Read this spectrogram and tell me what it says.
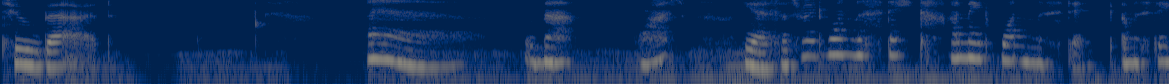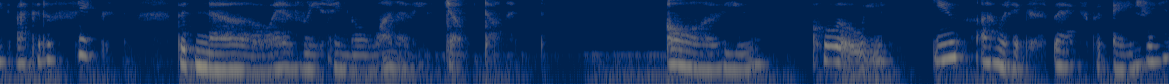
Too bad. Ma, what? Yes, that's right, one mistake. I made one mistake. A mistake I could have fixed. But no, every single one of you jumped on it. All of you. Chloe, you I would expect, but Adrien,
